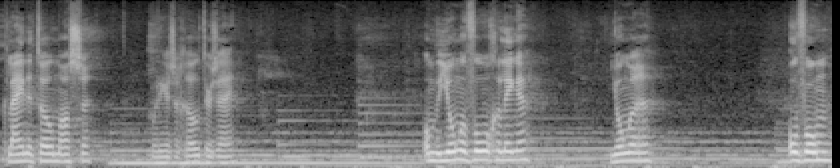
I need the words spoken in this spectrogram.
kleine Thomassen, wanneer ze groter zijn. Om de jonge volgelingen, jongeren. Of om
